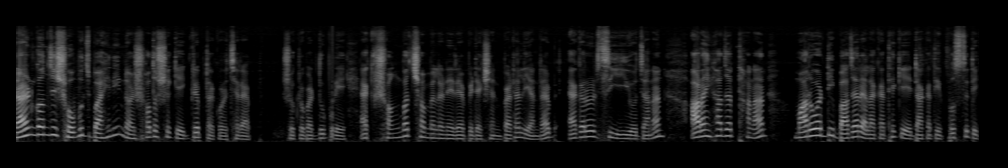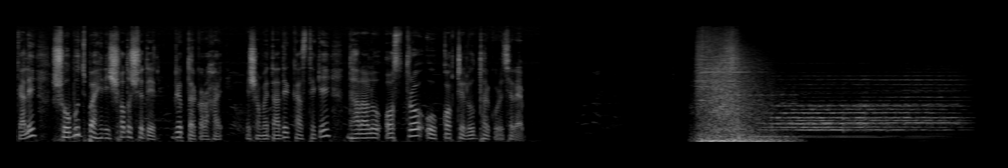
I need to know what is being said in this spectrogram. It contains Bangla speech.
নারায়ণগঞ্জে সবুজ বাহিনীর নয় সদস্যকে গ্রেপ্তার করেছে র্যাব। শুক্রবার দুপুরে এক সংবাদ সম্মেলনে র্যাপিড অ্যাকশন ব্যাটালিয়ন র্যাব এগারোর সিইও জানান, আড়াই হাজার থানার মারোয়ার্ডি বাজার এলাকা থেকে ডাকাতির প্রস্তুতিকালে সবুজ বাহিনীর সদস্যদের গ্রেপ্তার করা হয়। এ সময় তাদের কাছ থেকে ধারালো অস্ত্র ও ককটেল উদ্ধার করেছে র্যাব।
